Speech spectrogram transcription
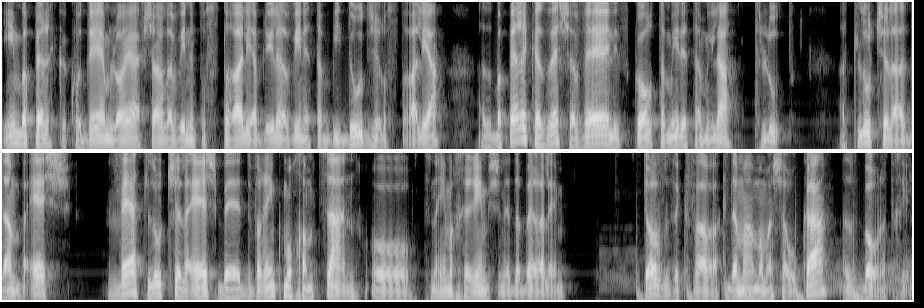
אם בפרק הקודם לא היה אפשר להבין את אוסטרליה בלי להבין את הבידוד של אוסטרליה, אז בפרק הזה שווה לזכור תמיד את המילה תלות. התלות של האדם באש, והתלות של האש בדברים כמו חמצן, או תנאים אחרים שנדבר עליהם. טוב, זה כבר הקדמה ממש ארוכה, אז בואו נתחיל.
